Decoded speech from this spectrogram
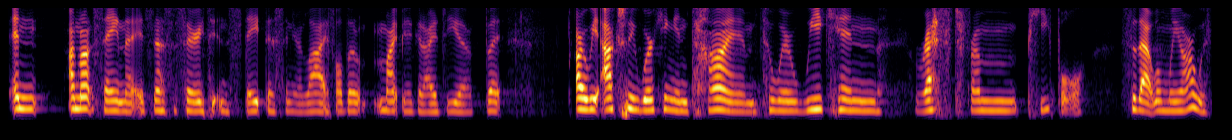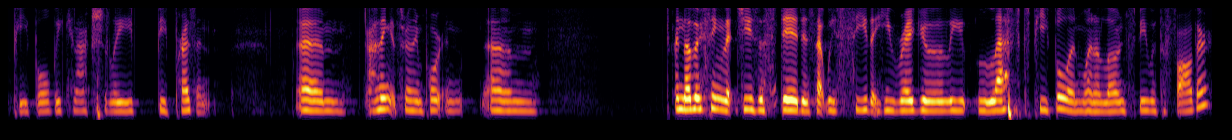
And I'm not saying that it's necessary to instate this in your life, although it might be a good idea, but are we actually working in time to where we can rest from people so that when we are with people, we can actually be present? Um, I think it's really important. Um, Another thing that Jesus did is that we see that he regularly left people and went alone to be with the Father.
